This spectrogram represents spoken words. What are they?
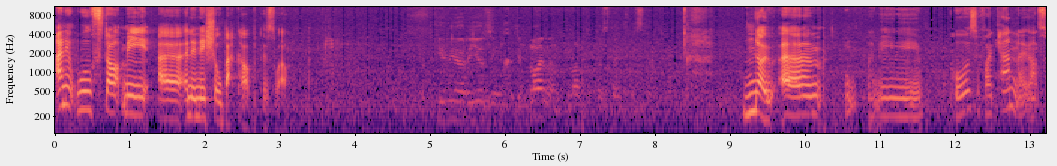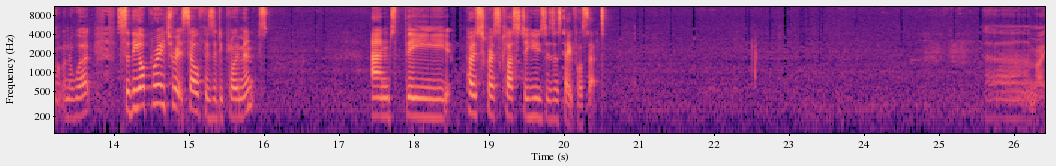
And it will start me uh, an initial backup as well. Here you are using deployment, not the stateful No. Um, let me pause if I can. No, that's not going to work. So the operator itself is a deployment and the Postgres cluster uses a stateful set. Um, right,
